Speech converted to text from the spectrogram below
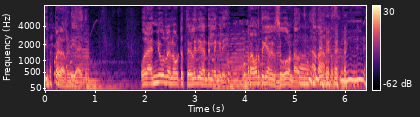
ഇപ്പോഴാ റെഡി ആയത്. ഒരു അഞ്ഞൂറിന്റെ നോട്ട് തെളിഞ്ഞ് കണ്ടില്ലെങ്കിലേ പ്രവർത്തിക്കാൻ ഒരു സുഖം ഉണ്ടാവത്തില്ല. അതാണ്.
